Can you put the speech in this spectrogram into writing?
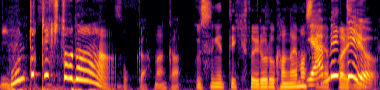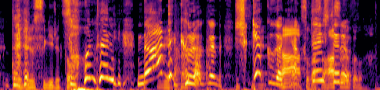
いいのほんと適当だ。な。そっか。なんか薄毛って聞くといろいろ考えますねやめてよ。ね。50過ぎると。そんなになんで暗く 主客が逆転してる。そうかあそう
